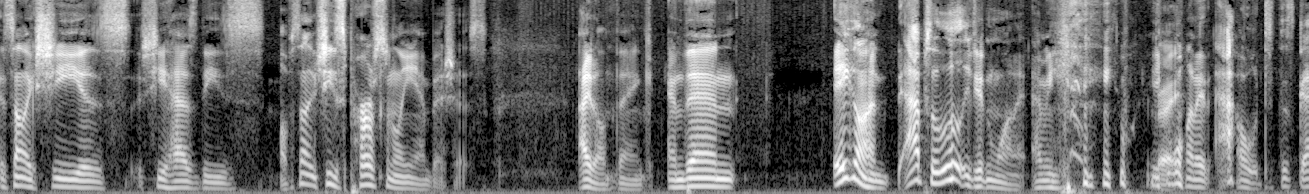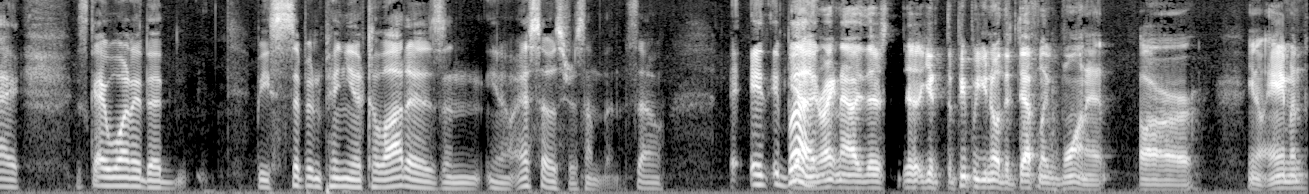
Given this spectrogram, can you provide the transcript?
it's not like she is she has these it's not like she's personally ambitious. I don't think. And then Aegon absolutely didn't want it. I mean, he Right. wanted out. This guy, this guy wanted to be sipping pina coladas and you know Essos or something. So, it, it but yeah, I mean, right now, there's there, you, the people you know that definitely want it are, you know, Aemond,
